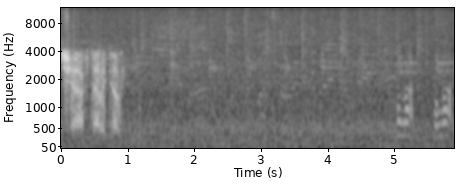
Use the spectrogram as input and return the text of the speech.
Shaft tally tally. Pull up, pull up.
